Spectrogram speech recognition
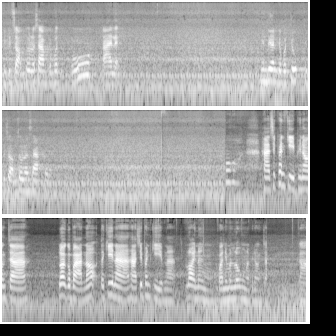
มีไปสอมโทรศัพท์กับบโอ้ตายแหละเงินเดือนกับบจุบสิไปสอมโทรศัพท์กันหาสิบพันกีบพี่น้องจ้าร้อยกว่าบาทเนาะตะกี้นะหาสิบพันกีบนะร้อยหนึ่งวันนี้มันลงนะพี่น้องจ้ากะ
